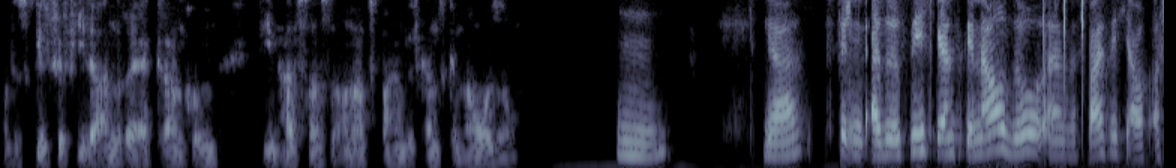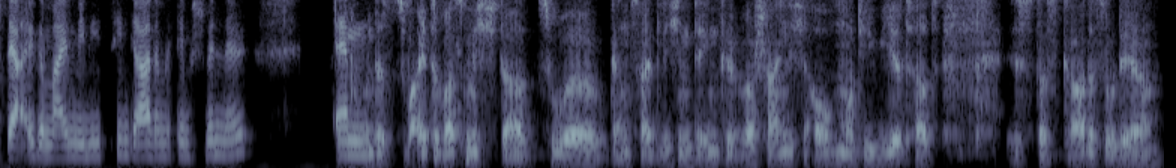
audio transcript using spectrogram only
Und das gilt für viele andere Erkrankungen, die ein Hals-Nasen-Ohrenarzt behandelt, ganz genauso. Mhm. Ja, find, also das sehe ich ganz genauso. Ähm, das weiß ich auch aus der Allgemeinmedizin, gerade mit dem Schwindel. Ähm, und das Zweite, was mich da zur ganzheitlichen Denke wahrscheinlich auch motiviert hat, ist, dass gerade so der,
